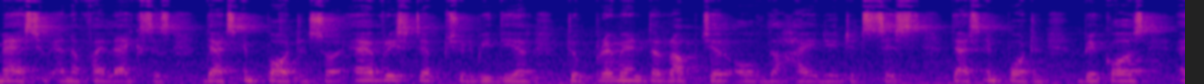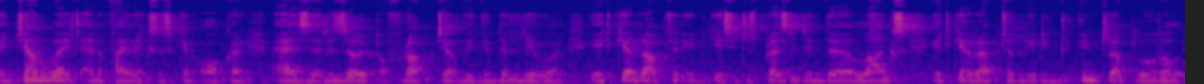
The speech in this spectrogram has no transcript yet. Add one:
massive anaphylaxis. That's important. So every step should be there to prevent the rupture of the hydatid cyst. That's important because a generalized anaphylaxis can occur as a result of rupture within the liver. It can rupture in case it is present in the lungs. It can rupture leading to intrapleural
